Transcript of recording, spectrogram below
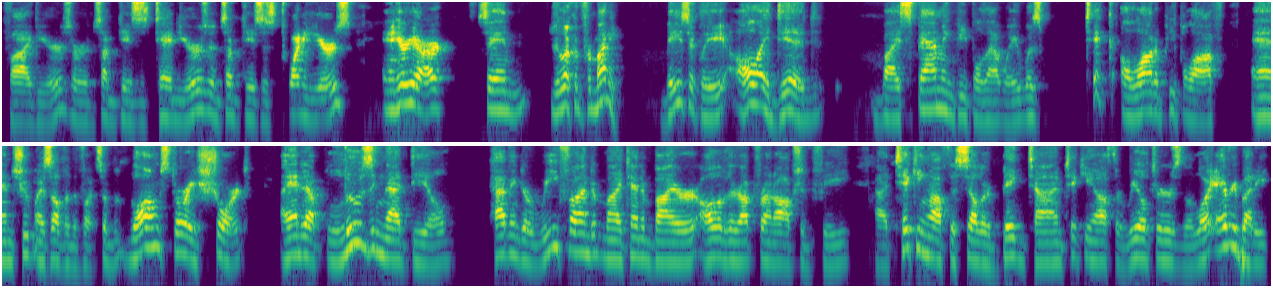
five years, or in some cases, 10 years, or in some cases, 20 years. And here you are saying you're looking for money. Basically, all I did by spamming people that way was tick a lot of people off and shoot myself in the foot. So, long story short, I ended up losing that deal, having to refund my tenant buyer all of their upfront option fee, uh, ticking off the seller big time, ticking off the realtors, the lawyer, everybody,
